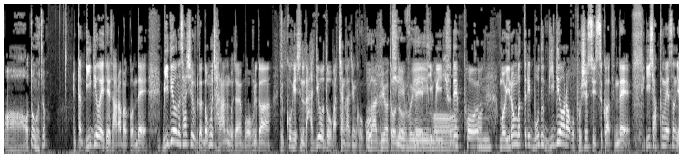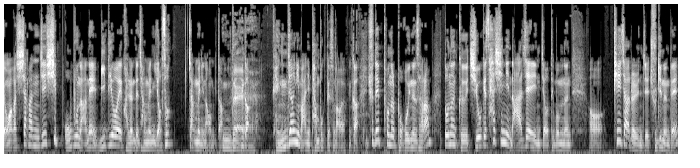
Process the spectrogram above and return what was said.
아, 어떤 거죠? 일단 미디어에 대해서 알아볼 건데 미디어는 사실 우리가 너무 잘하는 거잖아요. 뭐 우리가 듣고 계시는 라디오도 마찬가지인 거고 라디오, 또는 TV, 네, TV 뭐, 휴대폰 폰. 뭐 이런 것들이 모두 미디어라고 보실 수 있을 것 같은데 이 작품에서는 영화가 시작한 지 15분 안에 미디어에 관련된 장면이 6 장면이 나옵니다. 네. 그러니까 굉장히 많이 반복돼서 나와요. 그러니까 휴대폰을 보고 있는 사람 또는 그 지옥의 사신이 낮에 이제 어떻게 보면은 어 피해자를 이제 죽이는데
